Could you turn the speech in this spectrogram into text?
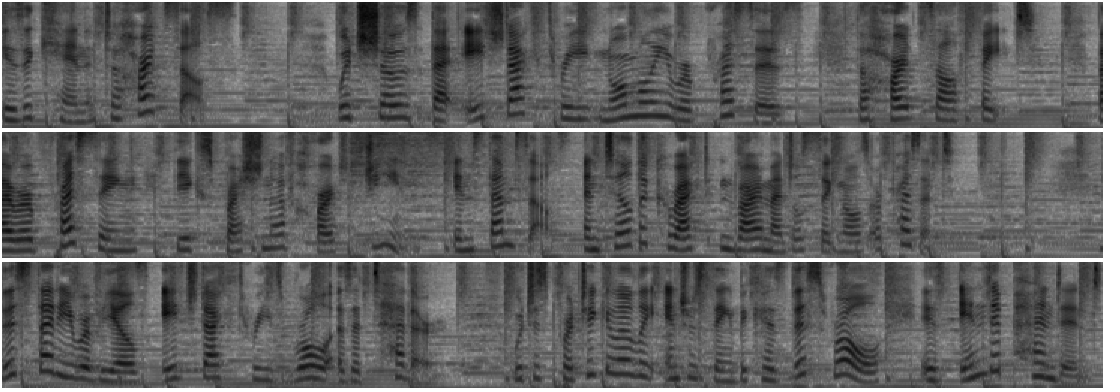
is akin to heart cells, which shows that HDAC3 normally represses the heart cell fate by repressing the expression of heart genes in stem cells until the correct environmental signals are present. This study reveals HDAC3's role as a tether, which is particularly interesting because this role is independent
